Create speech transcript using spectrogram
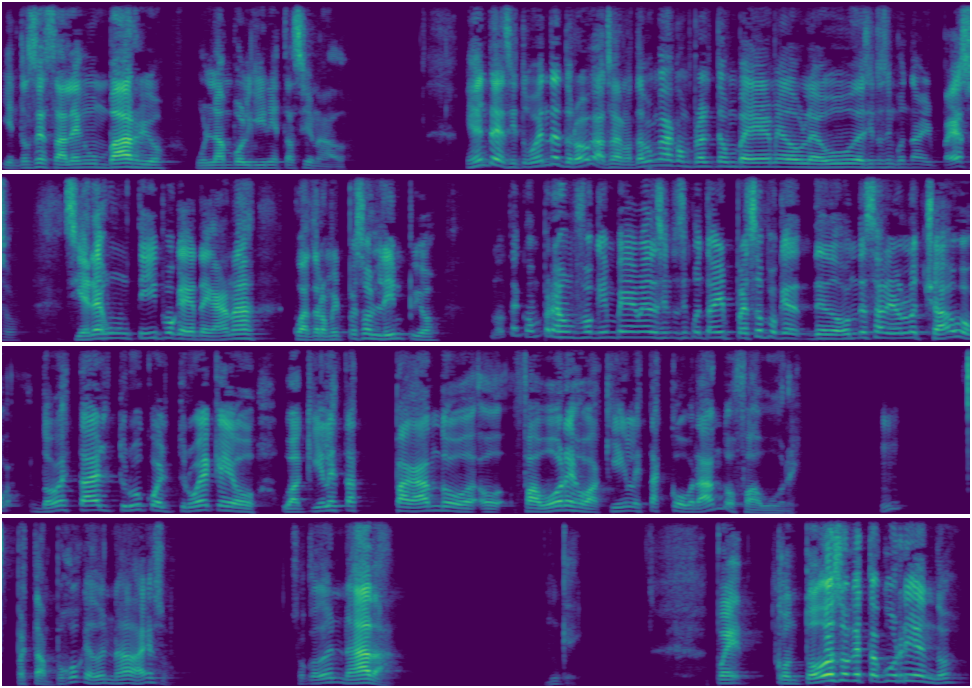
Y entonces sale en un barrio un Lamborghini estacionado. Mi gente, si tú vendes droga, o sea, no te pongas a comprarte un BMW de 150 mil pesos. Si eres un tipo que te gana 4 mil pesos limpios, no te compres un fucking BMW de 150 mil pesos porque ¿de dónde salieron los chavos? ¿Dónde está el truco, el trueque o, o a quién le estás pagando favores o a quién le estás cobrando favores? Pues tampoco quedó en nada eso. Eso quedó en nada. Ok. Pues con todo eso que está ocurriendo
